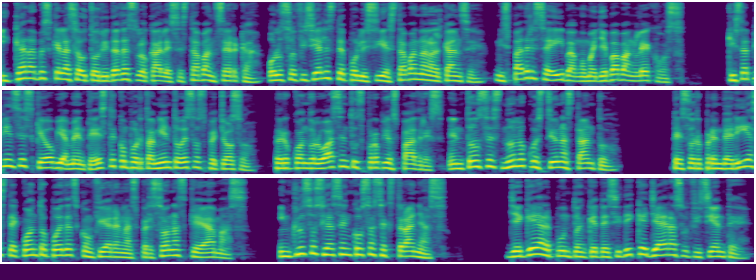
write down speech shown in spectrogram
Y cada vez que las autoridades locales estaban cerca o los oficiales de policía estaban al alcance, mis padres se iban o me llevaban lejos. Quizá pienses que obviamente este comportamiento es sospechoso, pero cuando lo hacen tus propios padres, entonces no lo cuestionas tanto. Te sorprenderías de cuánto puedes confiar en las personas que amas, incluso si hacen cosas extrañas. Llegué al punto en que decidí que ya era suficiente.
